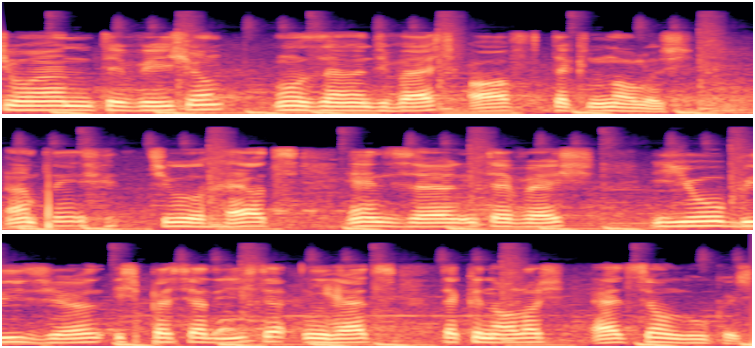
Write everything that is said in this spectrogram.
to an intervention on the advance of technology. Applying to health and the intervention, you'll be the specialist in health technology São Lucas.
